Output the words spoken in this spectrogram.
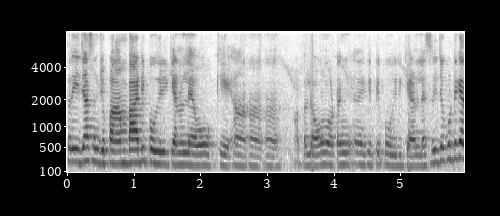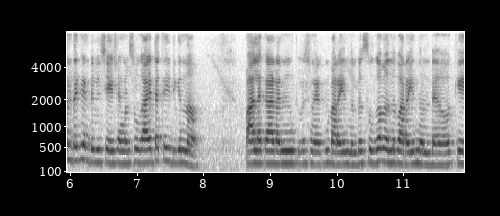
ശ്രീജ സഞ്ജു പാമ്പാടി പോയിരിക്കുകയാണല്ലേ? ഓക്കെ ആ ആ ആ. അപ്പൊ ലോങ് ഓട്ടം കിട്ടി പോയിരിക്കുകയാണല്ലേ. ശ്രീജക്കുട്ടിക്ക് എന്തൊക്കെയുണ്ട് വിശേഷങ്ങൾ? സുഖമായിട്ടൊക്കെ ഇരിക്കുന്നോ? പാലക്കാടൻ കൃഷ്ണേട്ടൻ പറയുന്നുണ്ട് സുഖം എന്ന് പറയുന്നുണ്ട്. ഓക്കെ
